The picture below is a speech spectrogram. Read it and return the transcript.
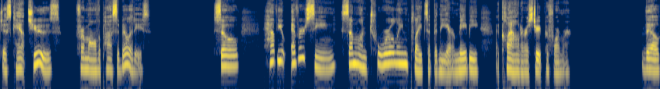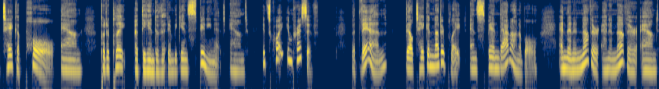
just can't choose from all the possibilities. So, have you ever seen someone twirling plates up in the air, maybe a clown or a street performer? they'll take a pole and put a plate at the end of it and begin spinning it. And it's quite impressive. But then they'll take another plate and spin that on a bowl, and then another and another. And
